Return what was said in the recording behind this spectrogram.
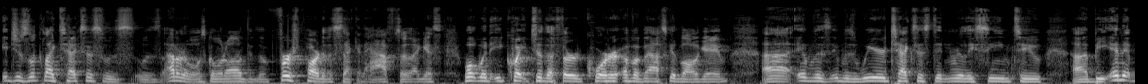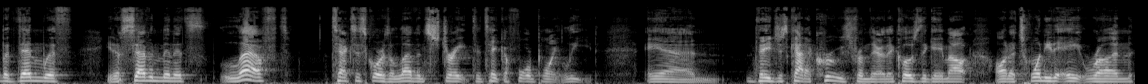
it just looked like Texas was was I don't know what was going on through the first part of the second half. So I guess what would equate to the third quarter of a basketball game. Uh, it was it was weird. Texas didn't really seem to uh, be in it, but then with you know seven minutes left, Texas scores eleven straight to take a four point lead, and they just kind of cruised from there. They closed the game out on a 20 to 8 run.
